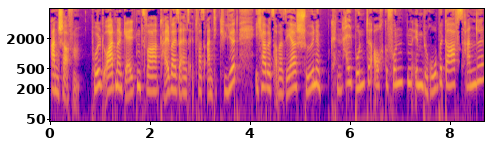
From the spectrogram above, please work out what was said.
anschaffen. Pultordner gelten zwar teilweise als etwas antiquiert, ich habe jetzt aber sehr schöne, knallbunte auch gefunden im Bürobedarfshandel.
